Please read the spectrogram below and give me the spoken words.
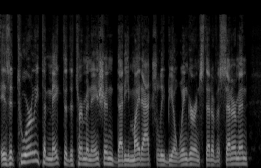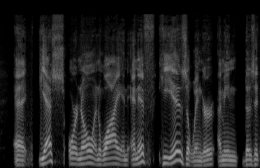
is it too early to make the determination that he might actually be a winger instead of a centerman? Uh, yes or no, and why? And and if he is a winger, I mean, does it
